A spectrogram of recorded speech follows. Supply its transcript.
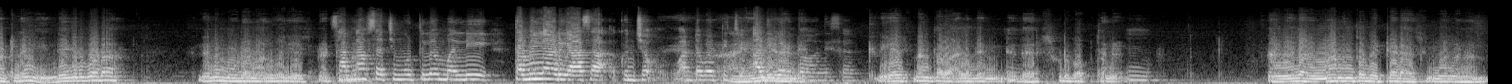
అట్లా ఈయన దగ్గర కూడా నేను మూడో నాలుగో చేసినట్టు. సన్ ఆఫ్ సత్యమూర్తిలో మళ్ళీ తమిళనాడు యాస కొంచెం వంట పట్టించి అది కూడా బాగుంది సార్. క్రియేషన్ అంతా వాళ్ళదండి దర్శకుడు గొప్పతనం. నా మీద అనుమానంతో పెట్టాడు ఆ సినిమాలో నన్ను.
